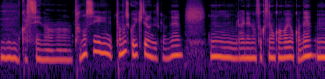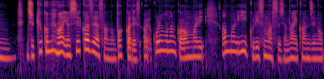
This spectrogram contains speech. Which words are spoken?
うんおかしいな。楽しい楽しく生きてるんですけどね。うん来年の作戦を考えようかね。うん。10曲目は吉井和也さんの「ばっか」です。あれこれもなんかあんまりあんまりいいクリスマスじゃない感じの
